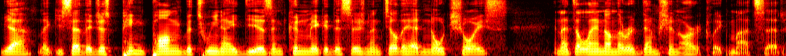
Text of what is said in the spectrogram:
yeah, like you said, they just ping ponged between ideas and couldn't make a decision until they had no choice, and had to land on the redemption arc, like Matt said.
